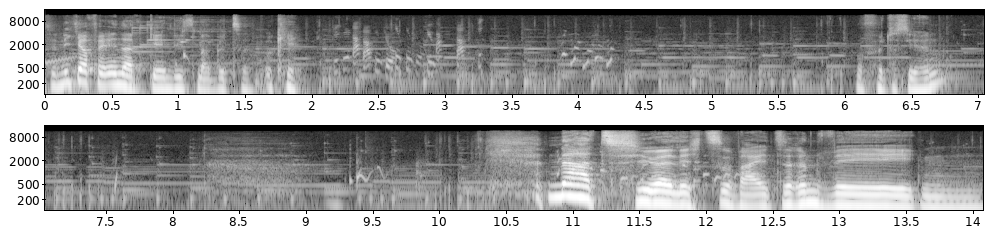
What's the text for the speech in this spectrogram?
Bitte nicht auf erinnert gehen diesmal, bitte. Okay. Wo führt das hier hin? Natürlich zu weiteren Wegen.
